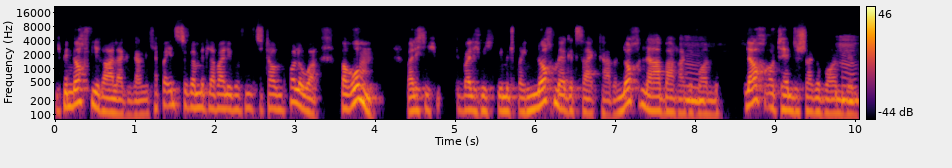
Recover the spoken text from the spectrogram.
Ich bin noch viraler gegangen. Ich habe bei Instagram mittlerweile über 50.000 Follower. Warum? Weil ich, mich, weil ich mich dementsprechend noch mehr gezeigt habe, noch nahbarer mhm. geworden bin, noch authentischer geworden mhm. bin,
